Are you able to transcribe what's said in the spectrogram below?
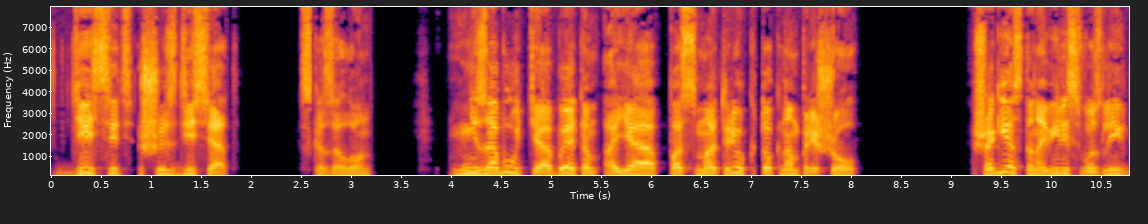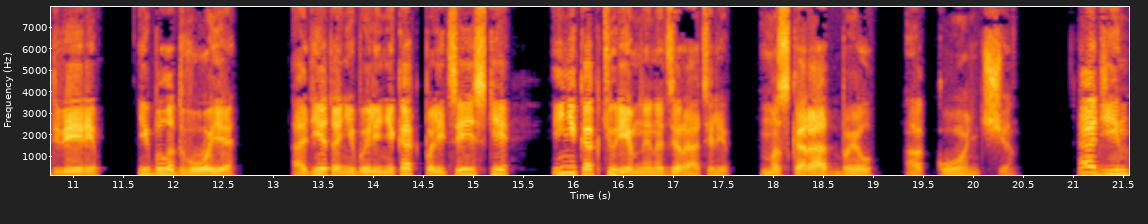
десять шестьдесят», — сказал он. «Не забудьте об этом, а я посмотрю, кто к нам пришел». Шаги остановились возле их двери. Их было двое. Одеты они были не как полицейские и не как тюремные надзиратели. Маскарад был окончен. Один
